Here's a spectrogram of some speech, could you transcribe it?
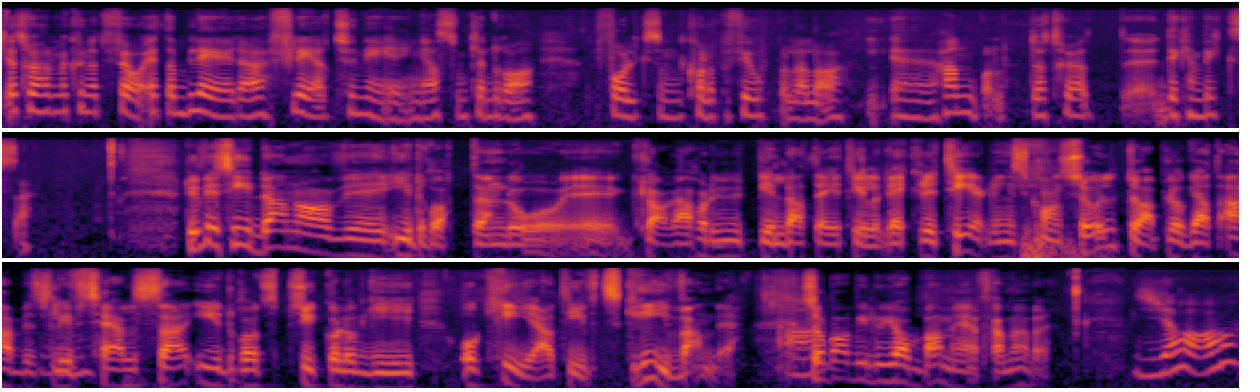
jag tror hade man kunnat få etablera fler turneringar som kan dra folk som kollar på fotboll eller eh, handboll. Då tror jag att eh, det kan växa. Du vid sidan av eh, idrotten då Klara eh, har du utbildat dig till rekryteringskonsult. Du har pluggat arbetslivshälsa, idrottspsykologi och kreativt skrivande. Ja. Så vad vill du jobba med framöver? Ja,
